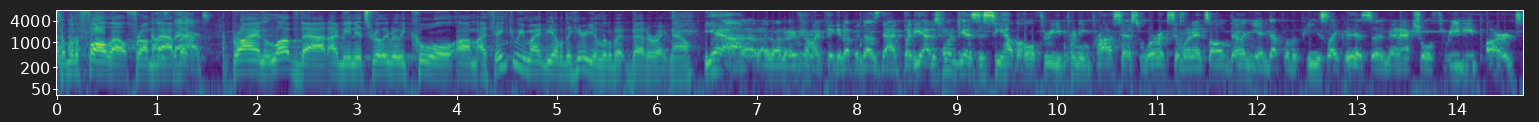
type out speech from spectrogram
some of the fallout from that. that. But Brian, love that. I mean, it's really, really cool. Um, I think we might be able to hear you a little bit better right now. Yeah, every time I pick it up, it does that. But yeah, I just wanted you guys to see how the whole 3D printing process works, and when it's all done, you end up with a piece like this, an, an actual 3D part.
